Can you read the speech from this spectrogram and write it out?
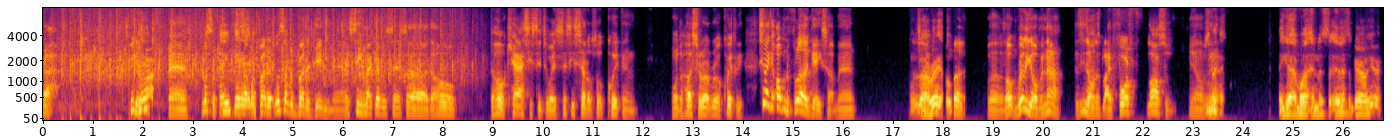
Ah. Speaking of art, man, what's up, hey, what's up with brother? What's up with brother Diddy, man? It seemed like ever since uh, the whole the whole Cassie situation, since he settled so quick and wanted to hush her up real quickly, seemed like it opened the floodgates up, man. It was already open. Well, it's open, really open now because he's on his like fourth lawsuit. You know what I'm saying? He got one, and this and it's a girl here.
